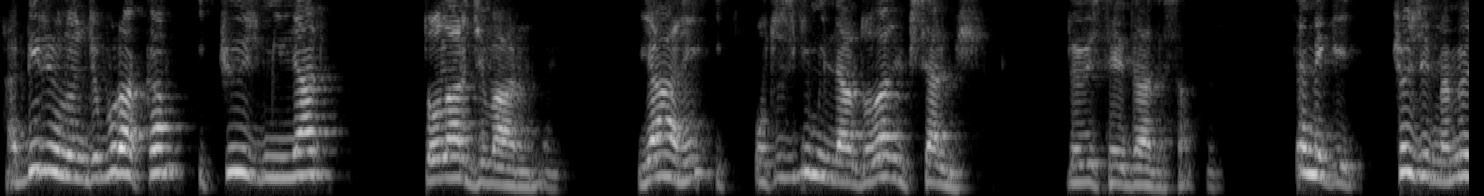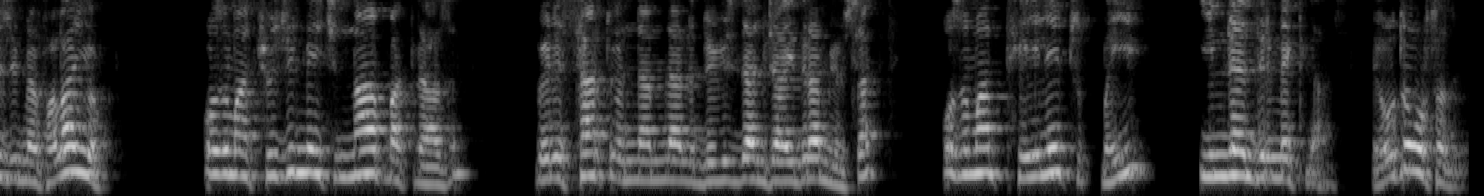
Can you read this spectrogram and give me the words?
Ha, bir yıl önce bu rakam 200 milyar dolar civarındaydı. Yani 32 milyar dolar yükselmiş döviz tevdiat hesapları. Demek ki çözülme mözülme falan yok. O zaman çözülme için ne yapmak lazım? Böyle sert önlemlerle dövizden caydıramıyorsak o zaman TL tutmayı imrendirmek lazım. E o da ortada.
